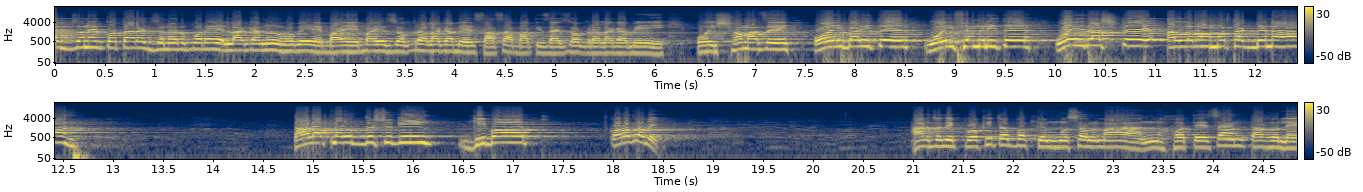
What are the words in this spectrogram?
একজনের কথা একজনের উপরে লাগানো হবে, বায়ে বায়ে জগরা লাগাবে, চাচা বাতি যায় জগরা লাগাবে। ওই সমাজে, ওই বাড়িতে, ওই ফ্যামিলিতে, ওই রাষ্ট্রে আল্লাহ রহমত থাকবে না। তাহলে আপনার উদ্দেশ্য কি? গিবত করা যাবে? আর যদি প্রকৃতপক্ষে মুসলমান হতে চান তাহলে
